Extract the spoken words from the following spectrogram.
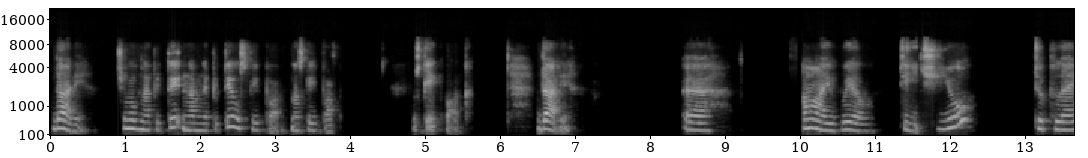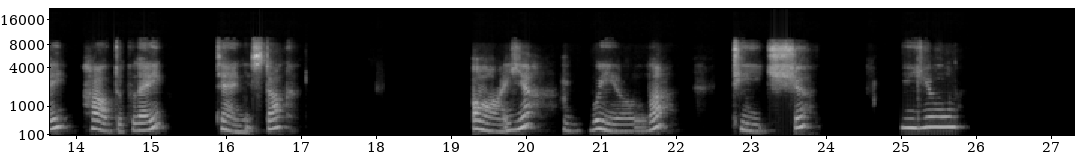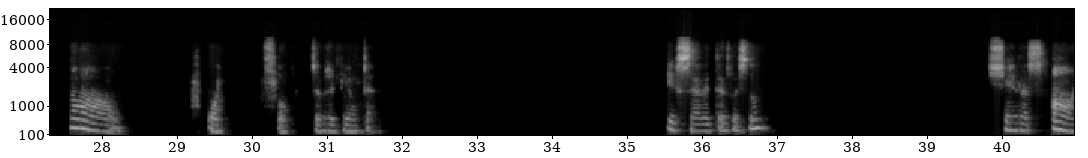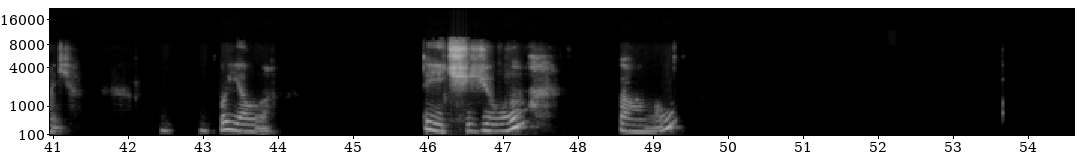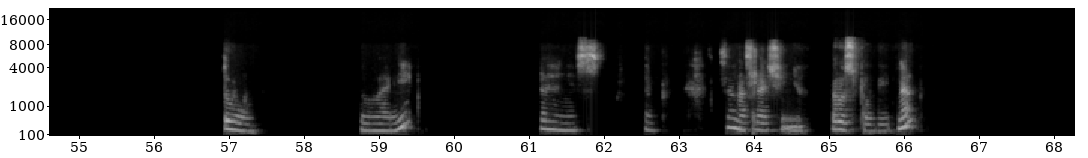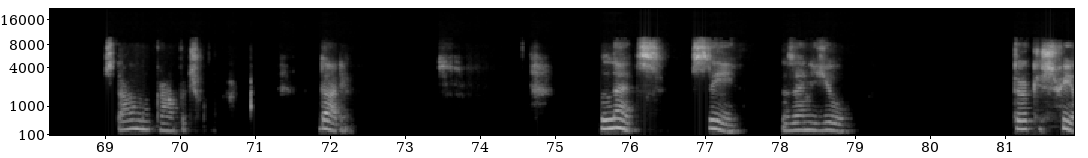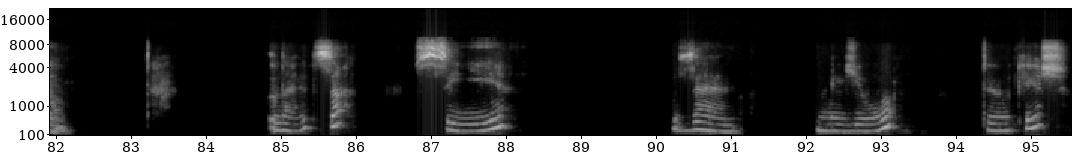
Далі. Чому б нам піти, нам не піти у скейт-парк, на скейт-парк? У скейт-парк. Далі. Е, I will teach you to play, how to play tennis, так? I will teach you how. Ой, стоп, це вже п'яте. І все витерлось, ну. Ще раз. I will teach you how to tennis. Так. Це у нас речення розповідне. Ставимо крапочку. Далі. Let's see the new Turkish film. Let's see the new Turkish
